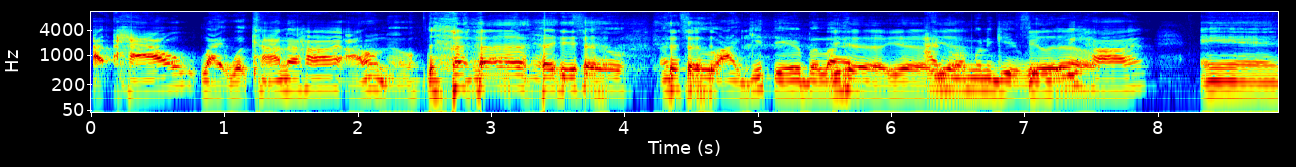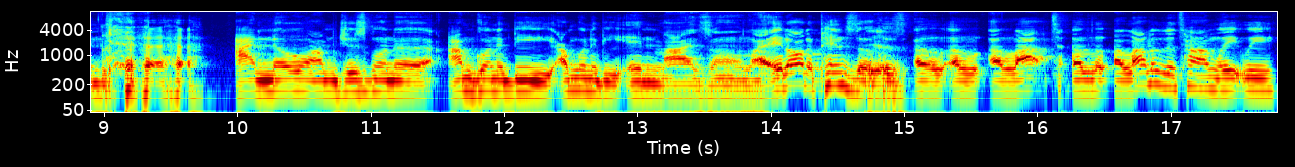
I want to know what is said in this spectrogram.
I- How? Like what kind of high? I don't know. What I'm until, until I get there, but like Yeah, yeah, I know yeah. I'm gonna get Feel really, really high, and I know I'm just gonna I'm gonna be I'm gonna be in my zone. Like it all depends though, Yeah. because a, a, a lot a, a lot of the time lately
